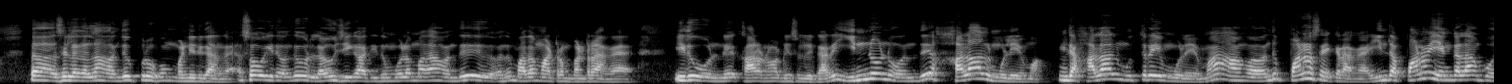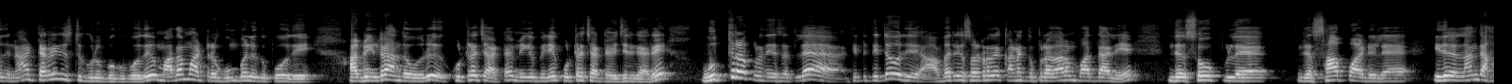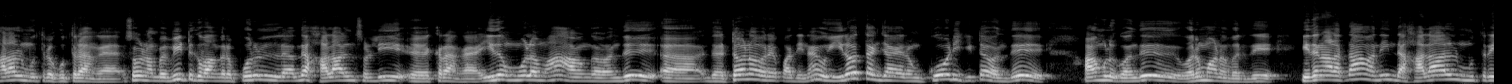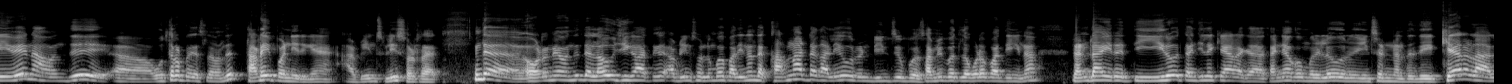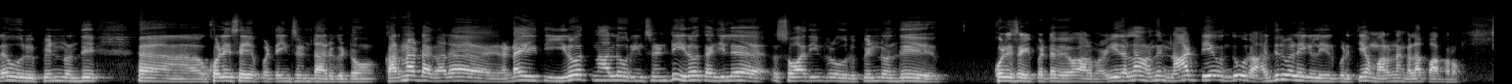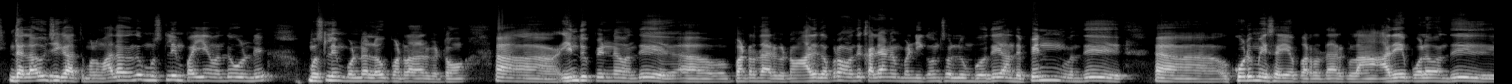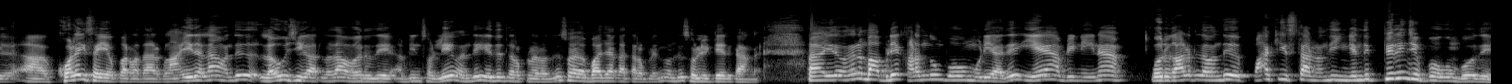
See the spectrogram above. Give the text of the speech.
சிலதெல்லாம் வந்து ப்ரூஃபும் பண்ணியிருக்காங்க ஸோ இதை வந்து ஒரு லவ் ஜிகாத் இது மூலமாக தான் வந்து வந்து மத மாற்றம் பண்ணுறாங்க இது ஒன்று காரணம் அப்படின்னு சொல்லியிருக்காரு. இன்னொன்று வந்து ஹலால் மூலியமா இந்த ஹலால் முத்திரை மூலயமா அவங்க வந்து பணம் சேர்க்குறாங்க. இந்த பணம் எங்கெல்லாம் போகுதுன்னா டெரரிஸ்ட் குரூப்புக்கு போகுது மதமாற்ற கும்பலுக்கு போகுது அப்படின்ற அந்த ஒரு குற்றச்சாட்டை மிகப்பெரிய குற்றச்சாட்டை வச்சுருக்காரு. உத்தரப்பிரதேசத்தில் திட்டத்திட்ட ஒரு அவர் சொல்கிற கணக்கு பிரகாரம் பார்த்தாலே இந்த சோப்பில் இந்த சாப்பாடில் இதிலெல்லாம் இந்த ஹலால் முத்திரை குத்துறாங்க. ஸோ நம்ம வீட்டுக்கு வாங்குகிற பொருளில் வந்து ஹலால்னு சொல்லி வைக்கிறாங்க. இதன் மூலமாக அவங்க வந்து இந்த டேர்ன் ஓவரே பார்த்தீங்கன்னா இருபத்தஞ்சாயிரம் கோடி கிட்ட வந்து அவங்களுக்கு வந்து வருமானம் வருது. இதனால தான் வந்து இந்த ஹலால் முத்திரையவே நான் வந்து உத்தரப்பிரதேசில் வந்து தடை பண்ணியிருக்கேன் அப்படின்னு சொல்லி சொல்கிறார் இந்த உடனே வந்து இந்த லவ் ஜிகாத்து அப்படின்னு சொல்லும்போது பார்த்தீங்கன்னா இந்த கர்நாடகாலேயே ஒரு ரெண்டு இன்சூ இப்போ சமீபத்தில் கூட பார்த்தீங்கன்னா ரெண்டாயிரத்தி இருபத்தஞ்சில் கே கன்னியாகுமரியில் ஒரு இன்சிடென்ட் நடந்தது. கேரளாவில் ஒரு பெண் வந்து கொலை செய்யப்பட்ட இன்சிடெண்ட்டாக இருக்கட்டும் கர்நாடகாவில் ரெண்டாயிரத்தி இருபத்தி நாலில் ஒரு இன்சிடென்ட்டு இருபத்தஞ்சில் சுவாதின்ற ஒரு பெண் வந்து கொலை செய்யப்பட்ட விவகாரம். இதெல்லாம் வந்து நாட்டே வந்து ஒரு அதிர்வலைகள் ஏற்படுத்திய மரணங்களாக பார்க்குறோம் இந்த லவ் ஜிகாத் மூலமாக அதாவது வந்து முஸ்லீம் பையன் வந்து ஒன்று முஸ்லீம் பொண்ணை லவ் பண்ணுறதா இருக்கட்டும். இந்து பெண்ணை வந்து பண்ணுறதா இருக்கட்டும். அதுக்கப்புறம் வந்து கல்யாணம் பண்ணிக்கோன்னு சொல்லும்போது அந்த பெண் வந்து கொடுமை செய்யப்படுறதா இருக்கலாம். அதே போல் வந்து கொலை செய்யப்படுறதா இருக்கலாம். இதெல்லாம் வந்து லவ் ஜிகாத்தில் தான் வருது அப்படின்னு சொல்லி வந்து எதிர் தரப்பினர் வந்து பாஜக தரப்புலேருந்து வந்து சொல்லிகிட்டே இருக்காங்க. இதை வந்து நம்ம அப்படியே கடந்தும் போக முடியாது. ஏன் அப்படின்னீங்கன்னா ஒரு காலத்தில் வந்து பாகிஸ்தான் வந்து இங்கேருந்து பிரிஞ்சு போகும்போது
